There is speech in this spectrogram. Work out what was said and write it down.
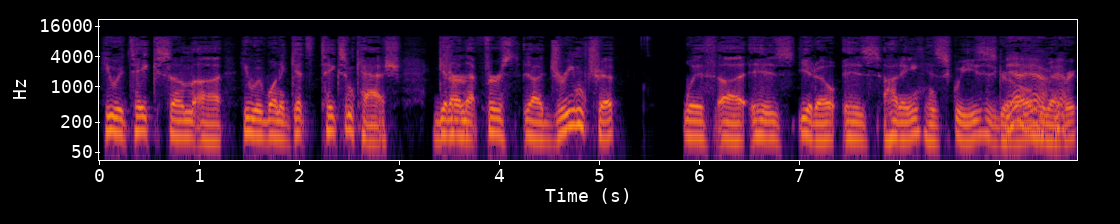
he would take some, uh, he would want to get, take some cash, get Sure. on that first, uh, dream trip with, uh, his, you know, his honey, his squeeze, his girl, Yeah, yeah, whomever.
